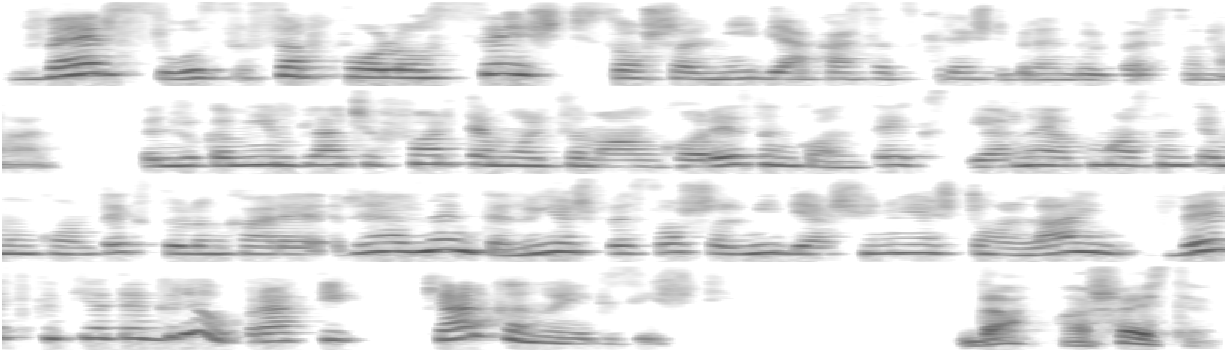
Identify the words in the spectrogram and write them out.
versus să folosești social media ca să-ți crești brandul personal. Pentru că mie îmi place foarte mult să mă ancorez în context, iar noi acum suntem în contextul în care realmente nu ești pe social media și nu ești online, vezi cât e de greu, practic chiar că nu existi. Da, așa este.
